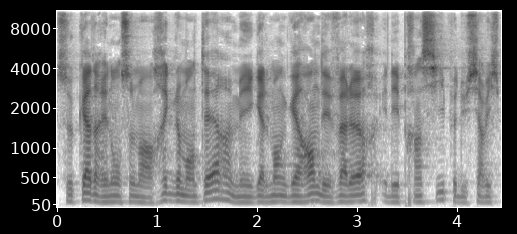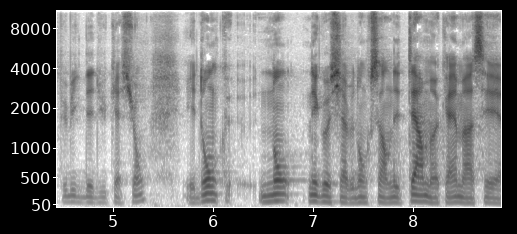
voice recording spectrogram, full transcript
Ce cadre est non seulement réglementaire, mais également garant des valeurs et des principes du service public d'éducation, et donc non négociable. Donc c'est en des termes quand même assez,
